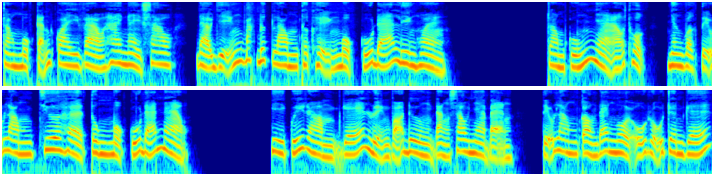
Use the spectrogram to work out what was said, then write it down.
Trong một cảnh quay vào hai ngày sau, đạo diễn Bắc Đức Long thực hiện một cú đá liên hoàn. Trong cuốn Nhà ảo thuật, nhân vật Tiểu Long chưa hề tung một cú đá nào. Khi Quý Ròm ghé luyện võ đường đằng sau nhà bạn, Tiểu Long còn đang ngồi ủ rũ trên ghế.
